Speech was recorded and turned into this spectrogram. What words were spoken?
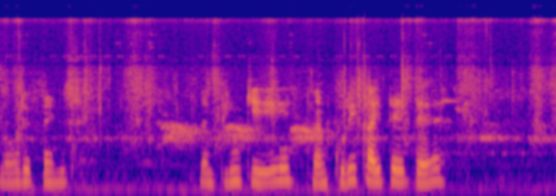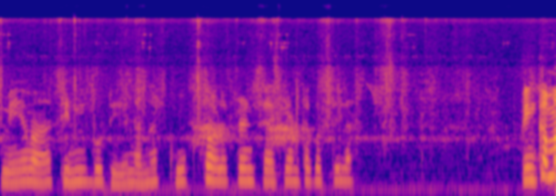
ನೋಡಿ ಫ್ರೆಂಡ್ಸ್ ನಮ್ಮ ಪಿಂಕಿ, ನಾನು ಕುರಿ ಕಾಯ್ತಾ ಇದ್ದೆ. ಮೇವ ತಿಂದ್ಬಿಟ್ಟು ನನ್ನ ಕೂಗ್ತಾವಳೆ ಫ್ರೆಂಡ್ಸ್ ಯಾಕೆ ಅಂತ ಗೊತ್ತಿಲ್ಲ. ಪಿಂಕಮ್ಮ!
